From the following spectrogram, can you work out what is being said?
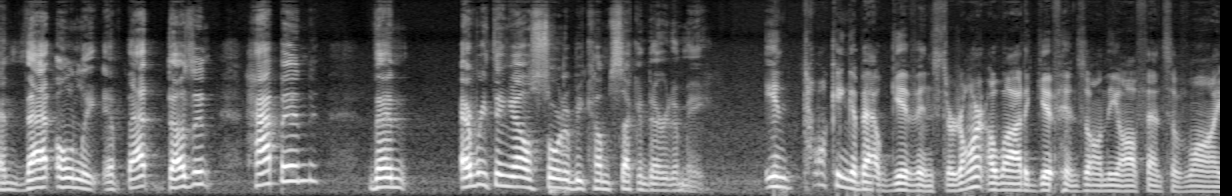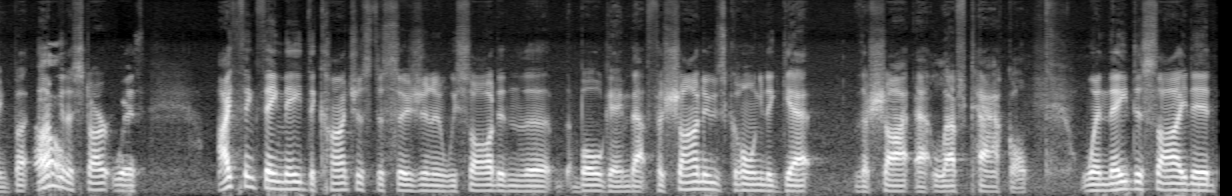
and that only. If that doesn't happen, then everything else sort of becomes secondary to me. in talking about givens, there aren't a lot of givens on the offensive line, but I'm Oh. going to start with I think they made the conscious decision, and we saw it in the bowl game, that Fashanu's going to get the shot at left tackle. When they decided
